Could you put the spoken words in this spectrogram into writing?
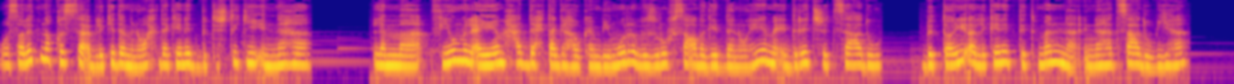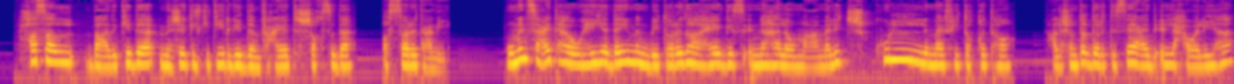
وصلتنا قصة قبل كده من واحدة كانت بتشتكي إنها لما في يوم من الأيام حد احتاجها وكان بيمر بظروف صعبة جدا وهي ما قدرتش تساعده بالطريقة اللي كانت تتمنى إنها تساعده بيها حصل بعد كده مشاكل كتير جدا في حياة الشخص ده أثرت عليه. ومن ساعتها وهي دايما بيطاردها هاجس إنها لو ما عملتش كل ما في طاقتها علشان تقدر تساعد اللي حواليها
